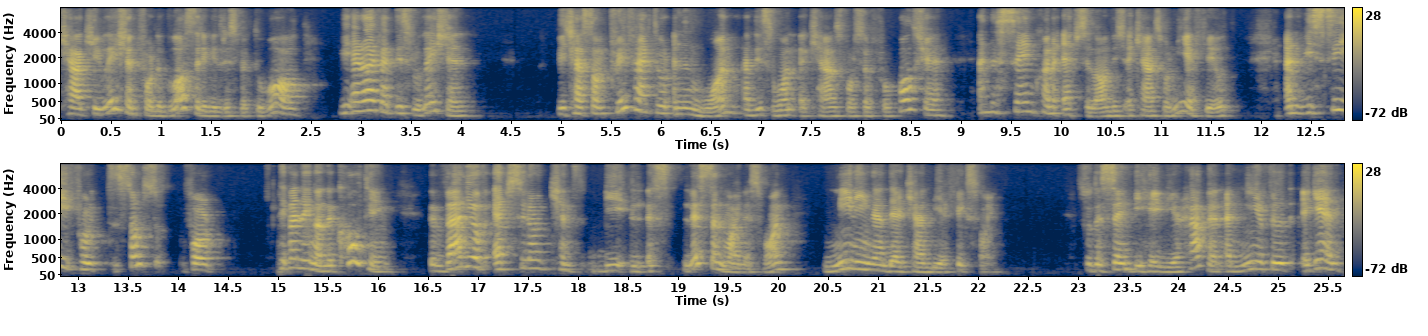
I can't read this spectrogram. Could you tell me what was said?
calculation for the velocity with respect to wall, we arrive at this relation, which has some prefactor and then one, and this one accounts for self-propulsion, and the same kind of epsilon, which accounts for near field. And we see for some, for depending on the coating, the value of epsilon can be less, less than minus one, meaning that there can be a fixed point. So the same behavior happen, and near field, again,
